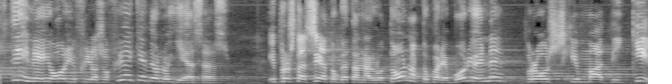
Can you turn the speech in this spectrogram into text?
Αυτή είναι η όλη φιλοσοφία και ιδεολογία σας. Η προστασία των καταναλωτών από το παρεμπόριο είναι προσχηματική.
